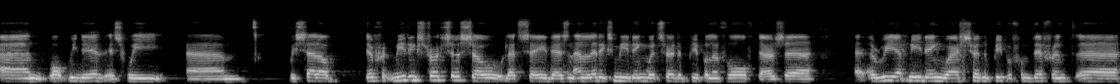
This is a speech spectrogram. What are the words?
And what we did is we um, we set up different meeting structures. So let's say there's an analytics meeting with certain people involved. There's a, a rehab meeting where certain people from different uh,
